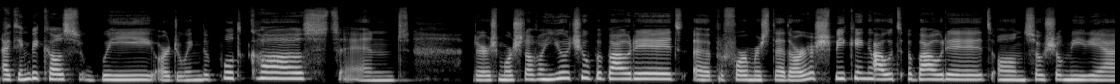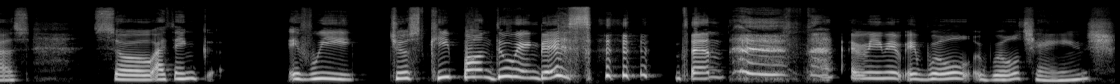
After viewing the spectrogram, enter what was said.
I think because we are doing the podcast and there's more stuff on YouTube about it, uh, performers that are speaking out about it on social medias. So I think if we just keep on doing this, then I mean it, it will will change.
